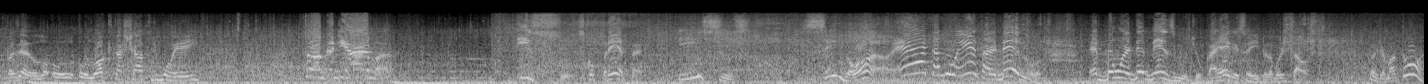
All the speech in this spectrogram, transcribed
Rapaziada, o, o, o Loki tá chato de morrer, hein? Troca de arma! Isso, escopeta. Isso. Dó. É, tá doendo, tá ardendo. É bom arder mesmo, tio. Carrega isso aí, pelo amor de Deus. Pô, já matou?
